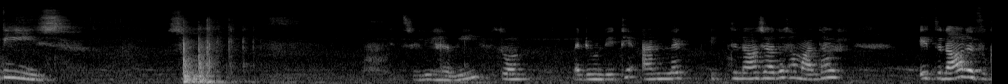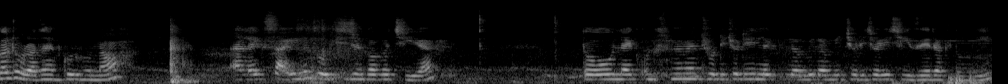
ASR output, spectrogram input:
These so, it's really heavy. So, मैं ढूंढ रही थी एंड लाइक इतना ज़्यादा सामान था इतना डिफ़िकल्ट हो रहा था इनको ढूंढना। एंड लाइक साइड में थोड़ी सी जगह बची है। तो लाइक उसमें मैं छोटी छोटी लाइक लंबी लंबी छोटी छोटी चीज़ें रख लूँगी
